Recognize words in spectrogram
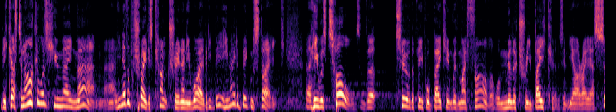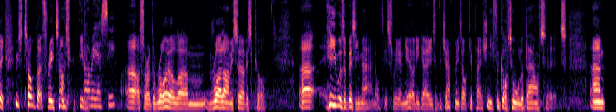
Because Tanaka was a humane man. Uh, he never betrayed his country in any way, but he, he made a big mistake. Uh, he was told that two of the people baking with my father were military bakers in the RASC. He was told that three times. RASC? Uh, oh, sorry, the Royal, um, Royal Army Service Corps. Uh, he was a busy man, obviously, in the early days of the Japanese occupation. He forgot all about it. And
